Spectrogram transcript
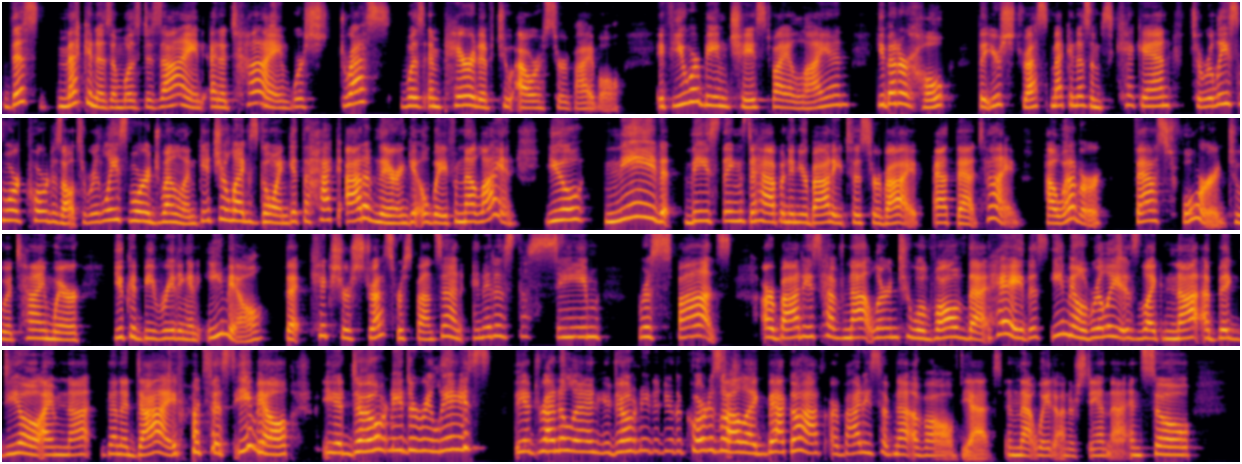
this mechanism was designed at a time where stress was imperative to our survival. If you were being chased by a lion, you better hope that your stress mechanisms kick in to release more cortisol, to release more adrenaline, get your legs going, get the heck out of there and get away from that lion. You need these things to happen in your body to survive at that time. However, fast forward to a time where you could be reading an email that kicks your stress response in, and it is the same response. Our bodies have not learned to evolve that. Hey, this email really is like not a big deal. I'm not going to die from this email. You don't need to release the adrenaline. You don't need to do the cortisol, like back off. Our bodies have not evolved yet in that way to understand that. And so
